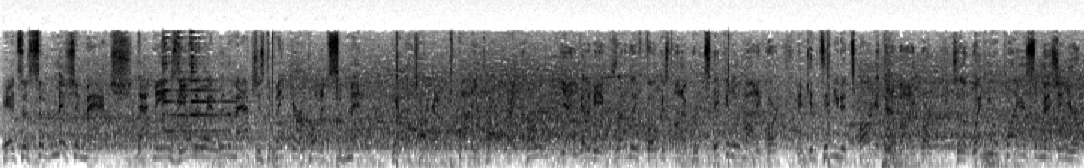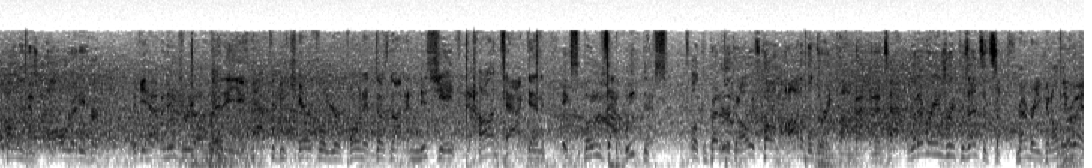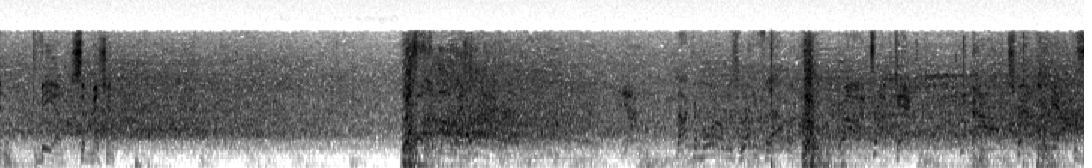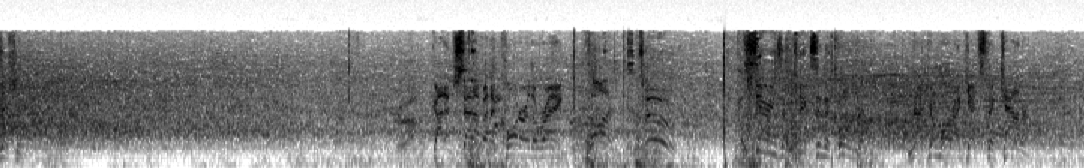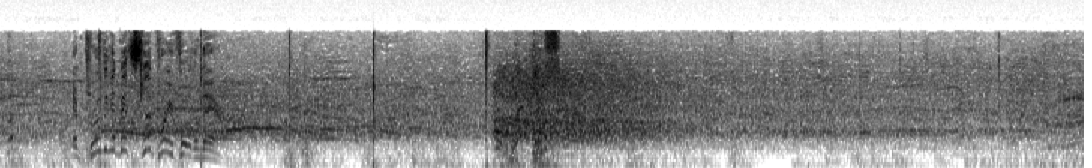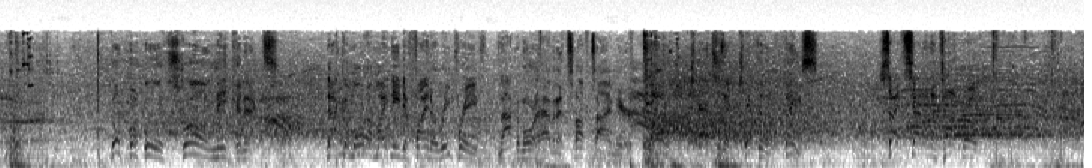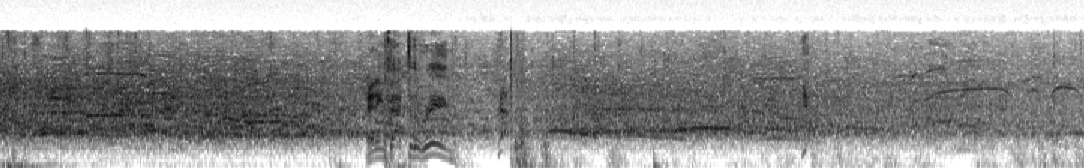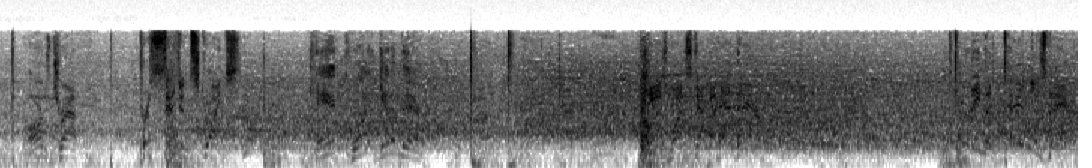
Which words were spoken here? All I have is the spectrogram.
It's a submission match. That means the only way to win the match is to make your opponent submit. You have to target a body part, right, Corey? Yeah, you got to be incredibly focused on a particular body part and continue to target that body part so that when you apply your submission, your opponent is already hurt. If you have an injury already, you have to be careful your opponent does not initiate contact and expose that weakness. Well, a competitor can always call an audible during combat and attack whatever injury presents itself. Remember, you can only win via submission. Nakamura was ready for that one. Raw drop kick. Now trampling the opposition. Got him set up in the corner of the ring. One, two. Of kicks in the corner. Nakamura gets the counter. Improving a bit slippery for them there. Strong knee connects. Nakamura might need to find a reprieve. Nakamura having a tough time here. Oh, catches a kick to the face. Sight set on the top rope. Heading back to the ring. Arms trapped. Precision strikes. Can't quite get him there. Turning the tables there.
